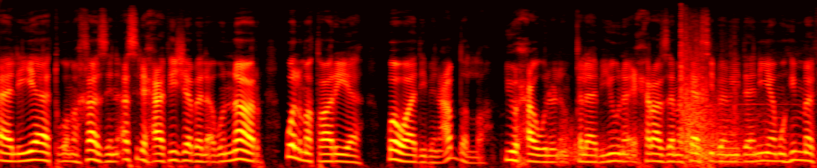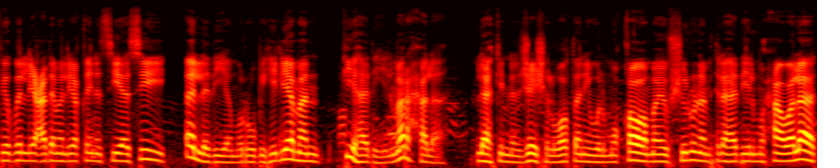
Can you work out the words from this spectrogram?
آليات ومخازن أسلحة في جبل أبو النار والمطارية. ووادي بن عبد الله. يحاول الانقلابيون إحراز مكاسب ميدانية مهمة في ظل عدم اليقين السياسي الذي يمر به اليمن في هذه المرحلة. لكن الجيش الوطني والمقاومة يفشلون مثل هذه المحاولات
